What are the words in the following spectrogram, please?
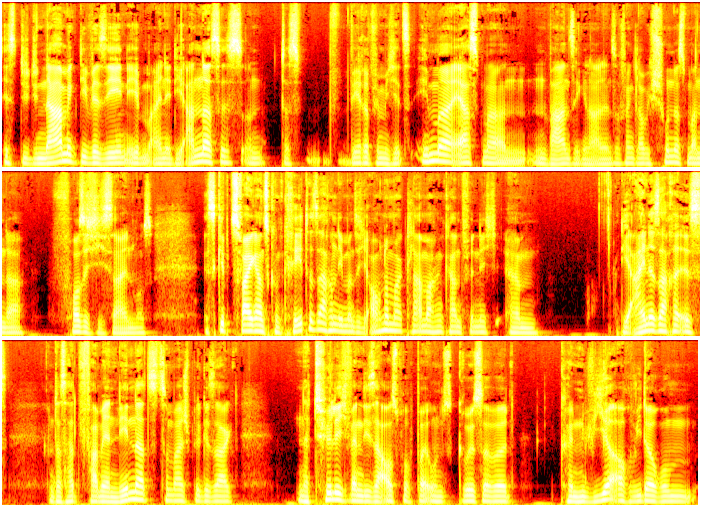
ist die Dynamik, die wir sehen, eben eine, die anders ist. Und das wäre für mich jetzt immer erstmal ein, ein Warnsignal. Insofern glaube ich schon, dass man da vorsichtig sein muss. Es gibt zwei ganz konkrete Sachen, die man sich auch nochmal klar machen kann, finde ich. Ähm, die eine Sache ist, und das hat Fabian Lehnertz zum Beispiel gesagt, natürlich, wenn dieser Ausbruch bei uns größer wird, können wir auch wiederum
